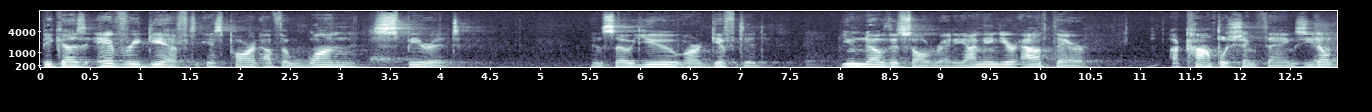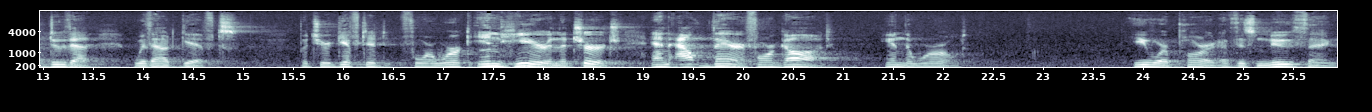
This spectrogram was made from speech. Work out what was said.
because every gift is part of the one Spirit. And so you are gifted. You know this already. I mean, you're out there accomplishing things. You don't do that without gifts. But you're gifted for work in here in the church and out there for God in the world. You are part of this new thing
